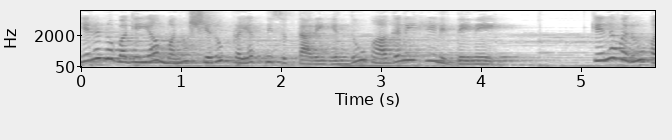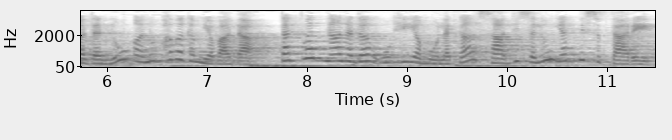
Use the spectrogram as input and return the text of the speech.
ಎರಡು ಬಗೆಯ ಮನುಷ್ಯರು ಪ್ರಯತ್ನಿಸುತ್ತಾರೆ ಎಂದು ಆಗಲೇ ಹೇಳಿದ್ದೇನೆ. ಕೆಲವರು ಅದನ್ನು ಅನುಭವಗಮ್ಯವಾದ ತತ್ವಜ್ಞಾನದ ಊಹೆಯ ಮೂಲಕ ಸಾಧಿಸಲು ಯತ್ನಿಸುತ್ತಾರೆ.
